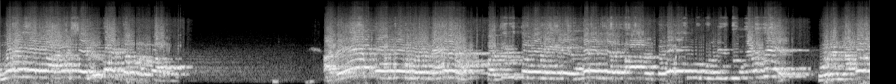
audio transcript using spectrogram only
உமரலி அல்லாஹ் அதே போன்ற ஒரு நேரம் பதில் தொழிலைகளை உமரலி அல்லாஹ் கொண்டிருக்கும் பொழுது ஒரு நபர்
